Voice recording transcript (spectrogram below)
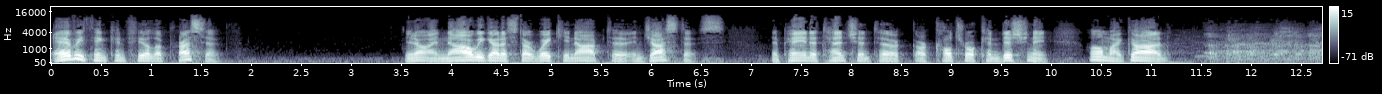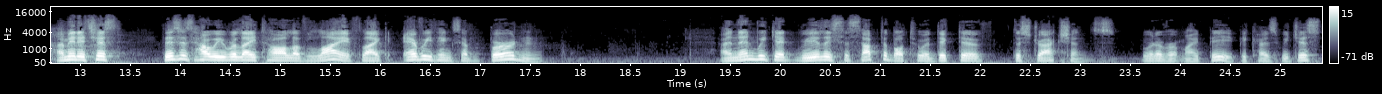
everything can feel oppressive. You know, and now we got to start waking up to injustice and paying attention to our cultural conditioning. Oh my God. I mean, it's just, this is how we relate to all of life. Like everything's a burden. And then we get really susceptible to addictive distractions, whatever it might be, because we just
